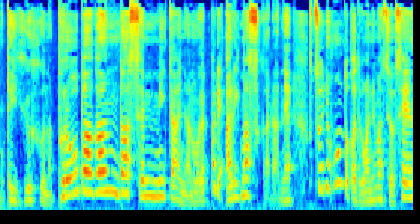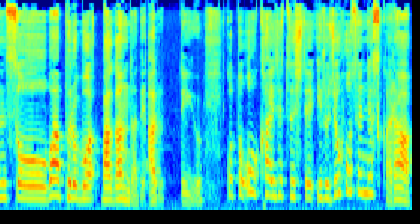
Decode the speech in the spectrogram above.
っていう風なプロパガンダ戦みたいなのはやっぱりありますからね。普通に本とかでもありますよ。戦争はプロパガンダであるっていうことを解説している情報戦ですから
